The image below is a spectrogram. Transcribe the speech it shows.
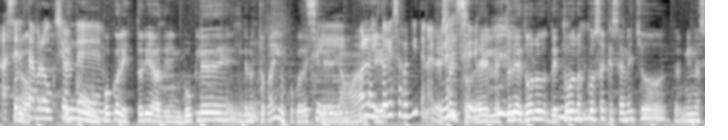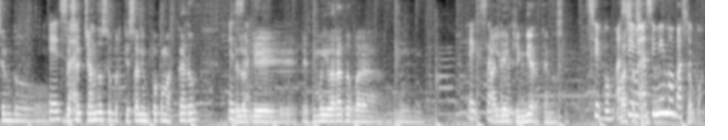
Hacer esta producción es como de- un poco la historia de en bucle de, de nuestro país, un poco de Chile, Sí. digamos. ¿ah? Bueno, las Que- historias se repiten al final. Exacto, la historia de, todo lo- de todas las cosas que se han hecho termina siendo Exacto. desechándose porque sale un poco más caro de lo que es muy barato para un-. Alguien que invierte, no sé. Sí, pues así, mismo pasó. Sí. pues.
